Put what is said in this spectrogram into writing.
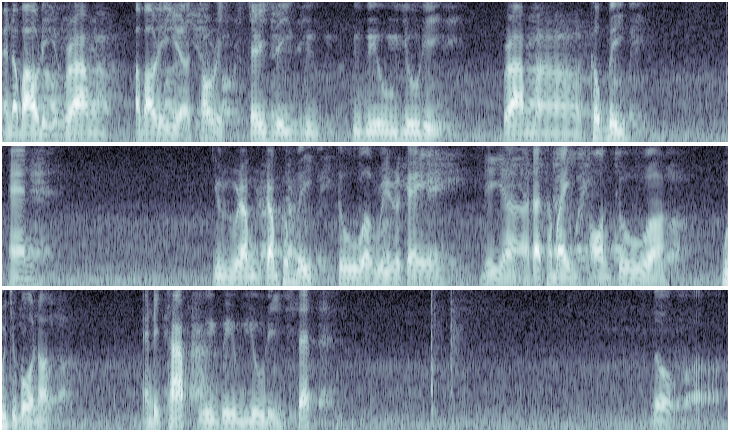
And about the RAM about the uh, storage strategy we, we will use the RAM uh, copy. And use RAM, RAM copy to uh, relocate the uh, database onto uh, multiple nodes and the tab we will use the set. So. Uh,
